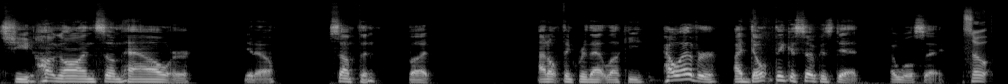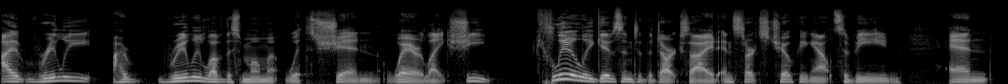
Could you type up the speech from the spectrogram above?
she hung on somehow, or, you know, something. But I don't think we're that lucky. However, I don't think Ahsoka's dead, I will say. So I really I really love this moment with Shin where like she clearly gives into the dark side and starts choking out Sabine. And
